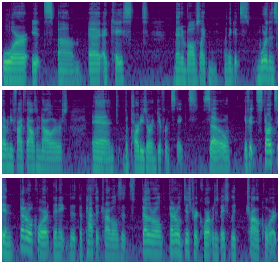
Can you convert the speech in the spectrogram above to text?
or it's um, a, a case that involves like I think it's more than seventy five thousand dollars, and the parties are in different states. So if it starts in federal court, then it, the, the path it travels it's federal federal district court, which is basically trial court,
